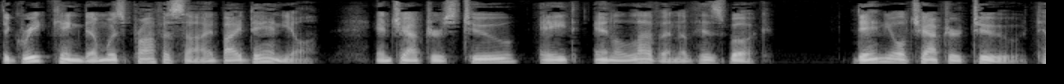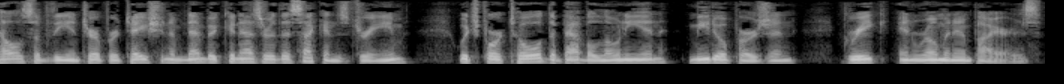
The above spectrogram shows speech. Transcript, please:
The Greek kingdom was prophesied by Daniel in chapters 2, 8, and 11 of his book. Daniel chapter 2 tells of the interpretation of Nebuchadnezzar II's dream, which foretold the Babylonian, Medo-Persian, Greek, and Roman empires.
